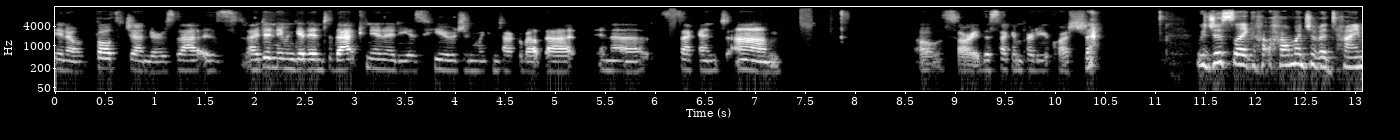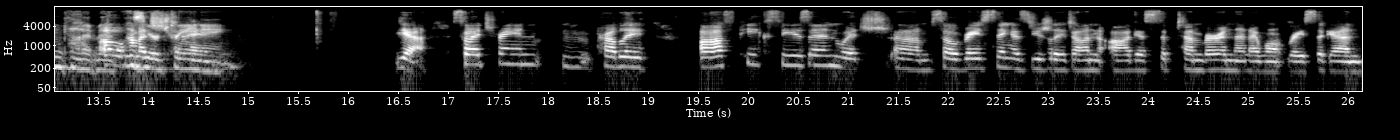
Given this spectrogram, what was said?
you know both genders that is i didn't even get into that community is huge and we can talk about that in a second um oh sorry the second part of your question It was just like how much of a time commitment Oh, how is your time? training? yeah so i train mm, probably off peak season which um, so racing is usually done august september and then i won't race again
